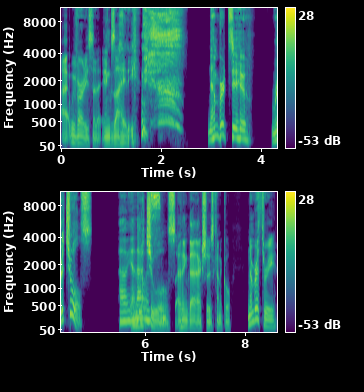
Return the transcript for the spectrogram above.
I, we've already said it anxiety. Number two, rituals. oh yeah, that was rituals. I think that actually is kind of cool. Number three,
